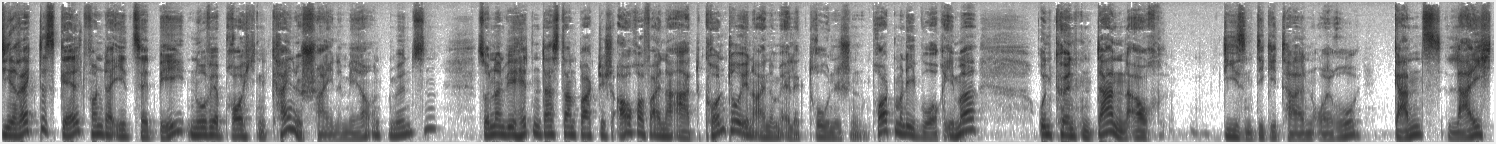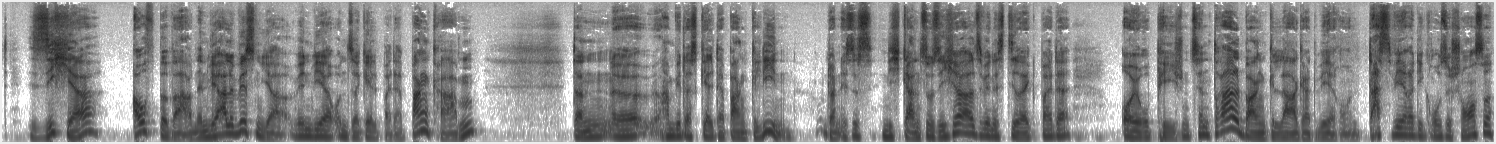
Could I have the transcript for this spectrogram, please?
direktes Geld von der EZB, nur wir bräuchten keine Scheine mehr und Münzen, sondern wir hätten das dann praktisch auch auf einer Art Konto in einem elektronischen Portemonnaie, wo auch immer, und könnten dann auch diesen digitalen Euro ganz leicht sicher aufbewahren. Denn wir alle wissen ja, wenn wir unser Geld bei der Bank haben, dann äh, haben wir das Geld der Bank geliehen. Und dann ist es nicht ganz so sicher, als wenn es direkt bei der Europäischen Zentralbank gelagert wäre. Und das wäre die große Chance.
